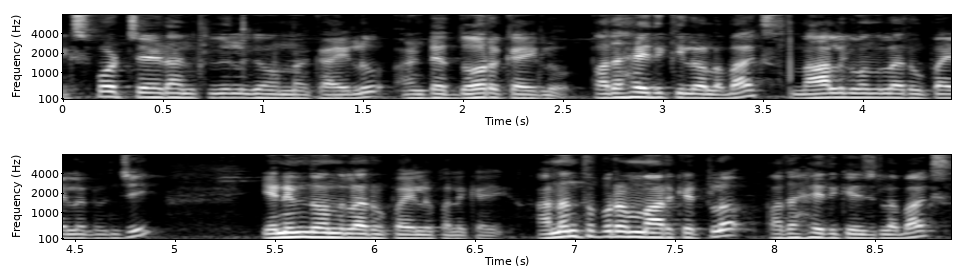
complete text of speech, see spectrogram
ఎక్స్పోర్ట్ చేయడానికి వీలుగా ఉన్న కాయలు అంటే దోరకాయలు పదహైదు కిలోల బాక్స్ నాలుగు వందల రూపాయల నుంచి ఎనిమిది వందల రూపాయలు పలికాయి. అనంతపురం మార్కెట్లో పదహైదు కేజీల బాక్స్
